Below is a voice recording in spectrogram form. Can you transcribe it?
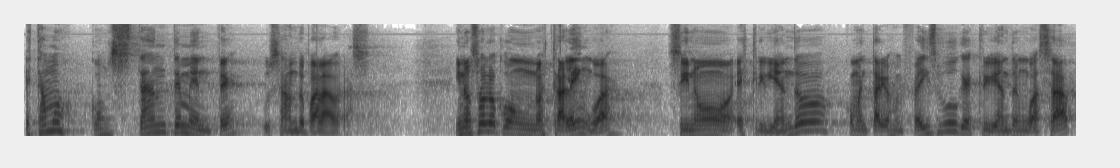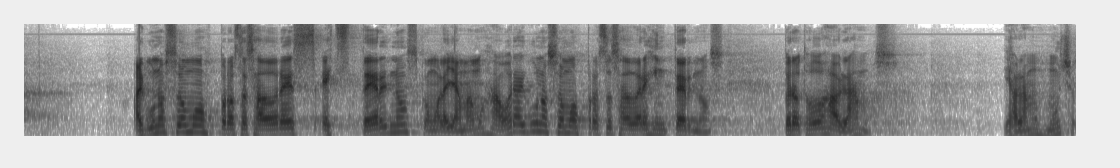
estamos constantemente usando palabras. Y no solo con nuestra lengua, sino escribiendo comentarios en Facebook, escribiendo en WhatsApp, algunos somos procesadores externos, como le llamamos ahora, algunos somos procesadores internos, pero todos hablamos y hablamos mucho.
